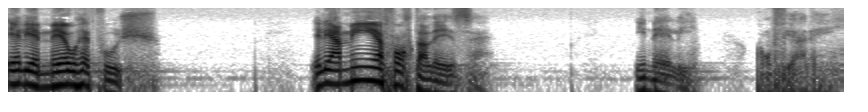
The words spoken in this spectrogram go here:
Ele é meu refúgio. Ele é a minha fortaleza. E nele confiarei.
